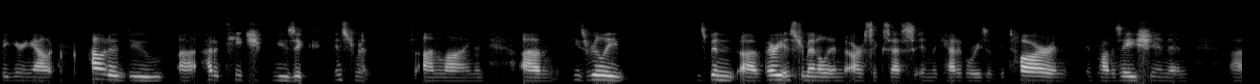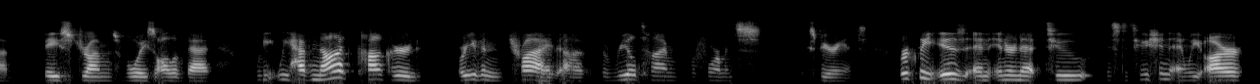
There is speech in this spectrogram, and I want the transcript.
figuring out how to do, uh, how to teach music instruments online. And um, he's really, he's been uh, very instrumental in our success in the categories of guitar and improvisation and uh, bass, drums, voice, all of that. We, we have not conquered or even tried uh, the real-time performance experience. Berklee is an Internet 2 institution, and we are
